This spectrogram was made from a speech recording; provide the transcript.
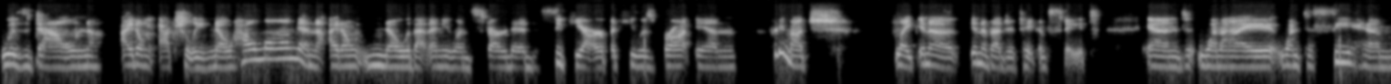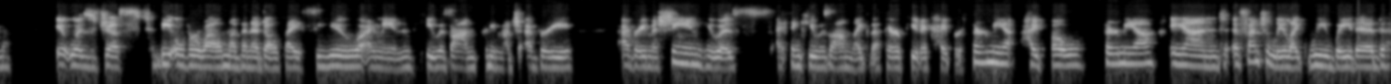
was down. I don't actually know how long, and I don't know that anyone started CPR, but he was brought in pretty much like in a in a vegetative state. And when I went to see him, it was just the overwhelm of an adult ICU. I mean, he was on pretty much every every machine. He was, I think he was on like the therapeutic hyperthermia, hypothermia. And essentially, like we waited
